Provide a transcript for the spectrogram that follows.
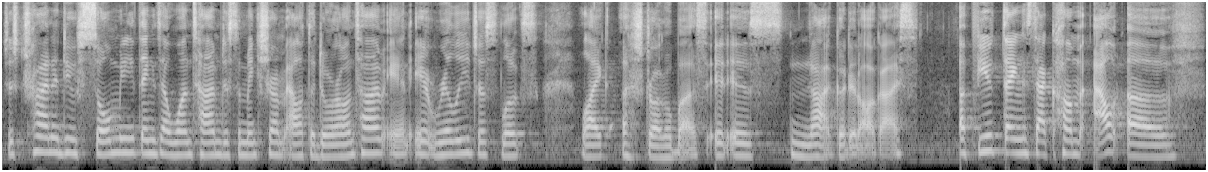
just trying to do so many things at one time just to make sure I'm out the door on time. And it really just looks like a struggle bus. It is not good at all, guys. A few things that come out of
